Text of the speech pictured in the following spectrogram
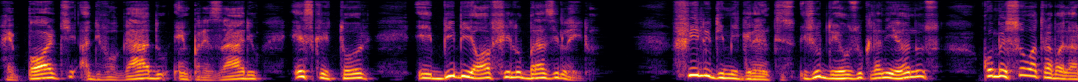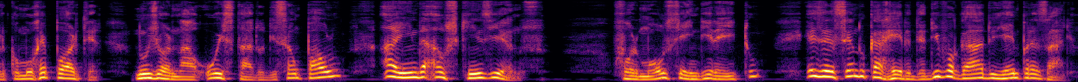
repórter, advogado, empresário, escritor e bibliófilo brasileiro. Filho de imigrantes judeus ucranianos, começou a trabalhar como repórter no jornal O Estado de São Paulo ainda aos 15 anos. Formou-se em Direito, exercendo carreira de advogado e empresário.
